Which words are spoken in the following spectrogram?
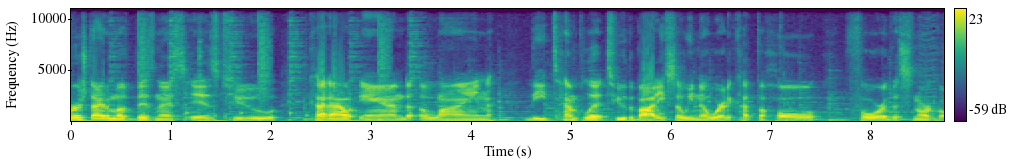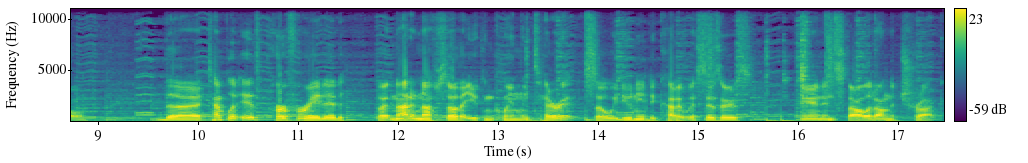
First item of business is to cut out and align the template to the body so we know where to cut the hole for the snorkel. The template is perforated, but not enough so that you can cleanly tear it, so we do need to cut it with scissors and install it on the truck.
